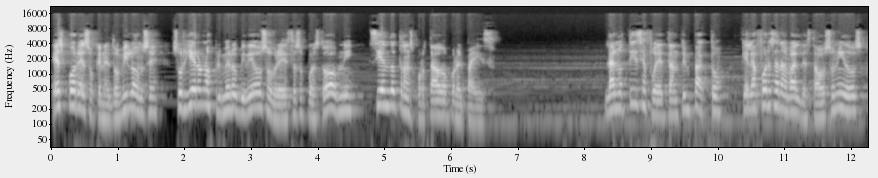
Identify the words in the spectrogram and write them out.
Es por eso que en el 2011 surgieron los primeros videos sobre este supuesto ovni siendo transportado por el país. La noticia fue de tanto impacto que la Fuerza Naval de Estados Unidos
